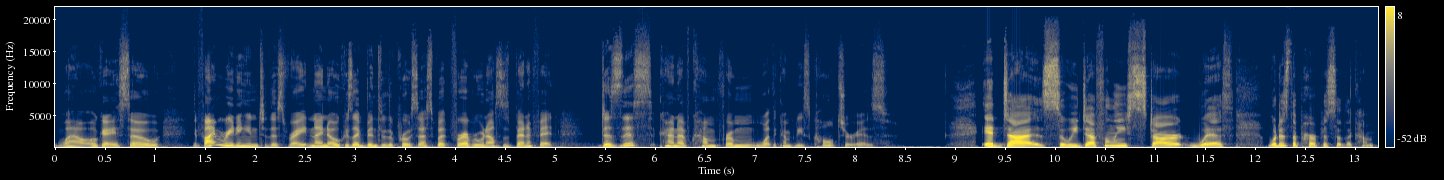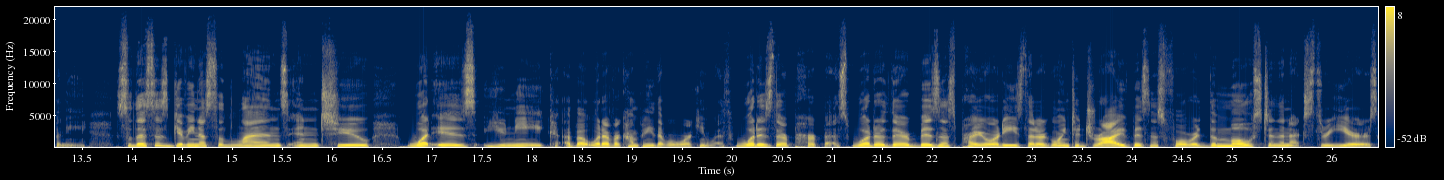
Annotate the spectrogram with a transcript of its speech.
Wow. Okay. So if I'm reading into this right, and I know because I've been through the process, but for everyone else's benefit, does this kind of come from what the company's culture is? It does. So we definitely start with what is the purpose of the company? So this is giving us a lens into what is unique about whatever company that we're working with. What is their purpose? What are their business priorities that are going to drive business forward the most in the next 3 years?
